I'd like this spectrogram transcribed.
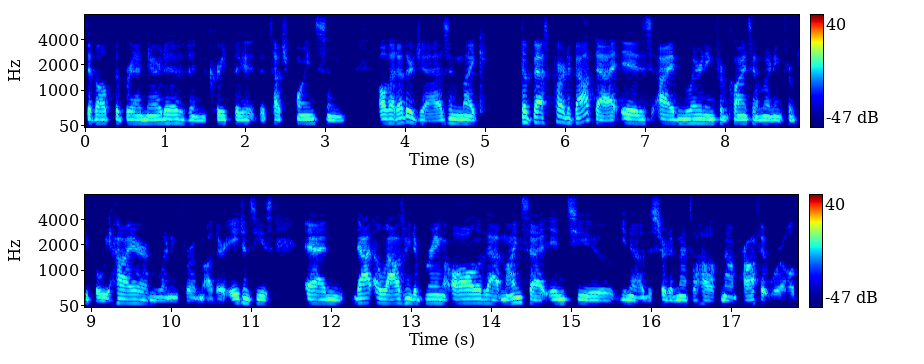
develop the brand narrative and create the the touch points and all that other jazz. And like the best part about that is I'm learning from clients, I'm learning from people we hire, I'm learning from other agencies, and that allows me to bring all of that mindset into you know the sort of mental health nonprofit world.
